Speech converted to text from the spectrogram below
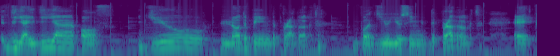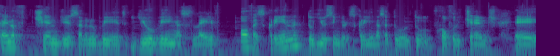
the idea of you not being the product but you using the product it kind of changes a little bit you being a slave of a screen to using your screen as a tool to hopefully change uh,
